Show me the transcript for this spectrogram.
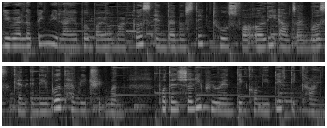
Developing reliable biomarkers and diagnostic tools for early Alzheimer's can enable timely treatment, potentially preventing cognitive decline.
